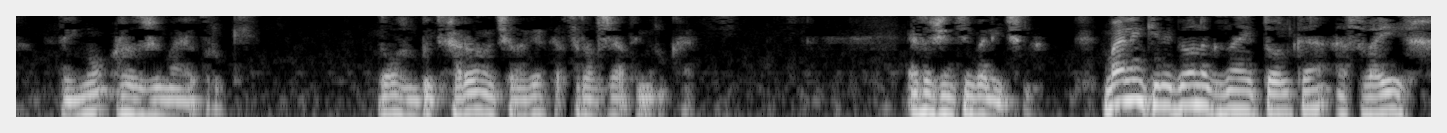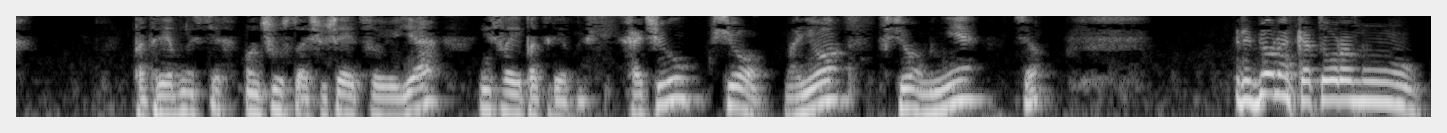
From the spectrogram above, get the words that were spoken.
– это ему разжимают руки должен быть хорона человека с разжатыми руками. Это очень символично. Маленький ребенок знает только о своих потребностях, он чувствует, ощущает свое «я» и свои потребности. Хочу, все мое, все мне, все. Ребенок, которому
